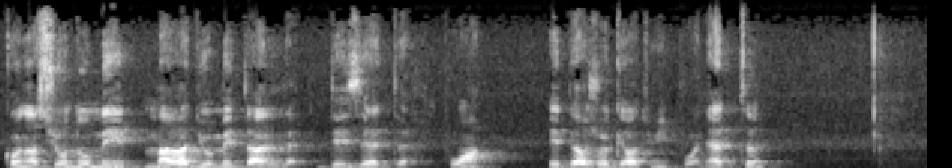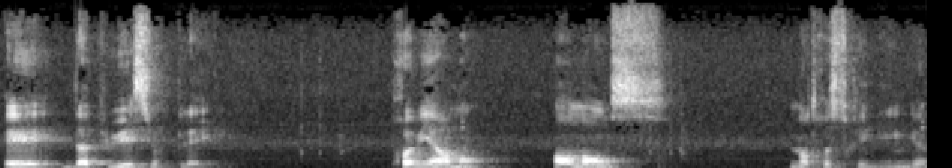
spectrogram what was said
qu'on a surnommée maradiometaldz.hébergeurgratuit.net et d'appuyer sur play. Premièrement, on lance notre streaming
